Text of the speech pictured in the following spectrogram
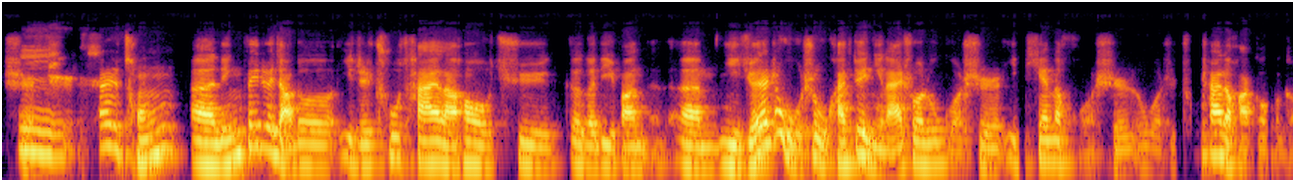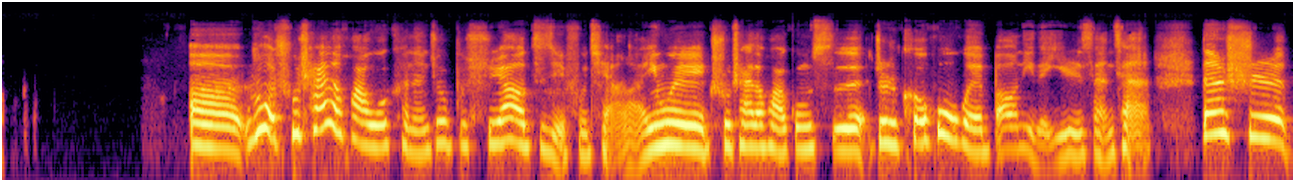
是。嗯但是从呃林飞这个角度一直出差，然后去各个地方，呃，你觉得这五十五块对你来说，如果是一天的伙食，如果是出差的话，够不够？呃，如果出差的话，我可能就不需要自己付钱了，因为出差的话，公司就是客户会包你的一日三餐。但是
